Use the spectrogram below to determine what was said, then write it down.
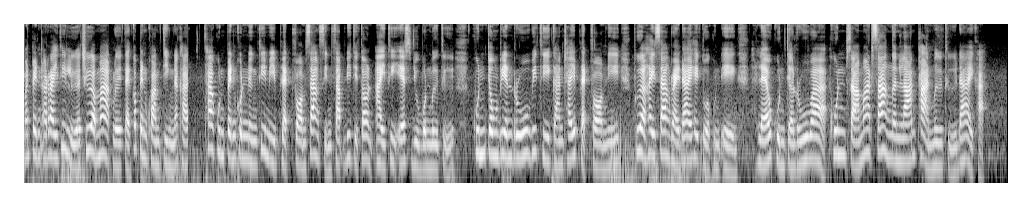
มันเป็นอะไรที่เหลือเชื่อมากเลย แต่ก็เป็นความจริงนะคะ ถ้าคุณเป็นคนหนึ่งที่มีแพลตฟอร์มสร้างสินทรัพย์ดิจิตอล ITS อยู่บนมือถือ คุณจงเรียนรู้วิธีการใช้แพลตฟอร์มนี้ เพื่อให้สร้างรายได้ให้ตัวคุณเอง แล้วคุณจะรู้ว่าคุณสามารถสร้างเงินล้านผ่านมือถือได้ค่ะ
